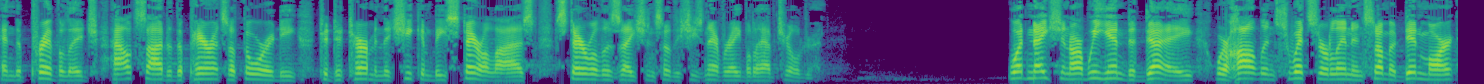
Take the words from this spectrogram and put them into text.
and the privilege outside of the parent's authority to determine that she can be sterilized, sterilization, so that she's never able to have children? What nation are we in today where Holland, Switzerland, and some of Denmark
